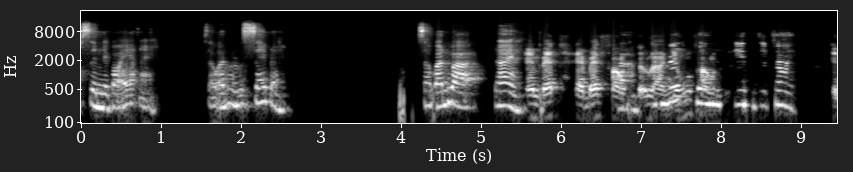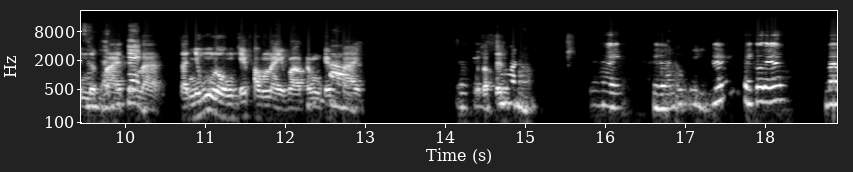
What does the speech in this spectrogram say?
Option này có s này. Sau ấn vào nút save này sau ấn vào? Đây. Embed embed phong à, tức là nhúng phong. in the file. In the file tức là ta nhúng luôn cái phong này vào trong cái à. file. Okay. tập tính hay thầy cô thấy không? Và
